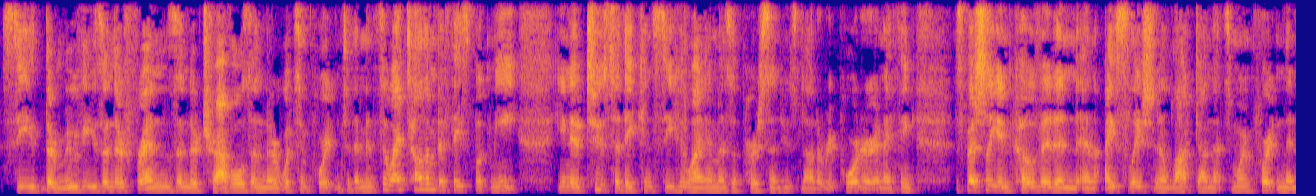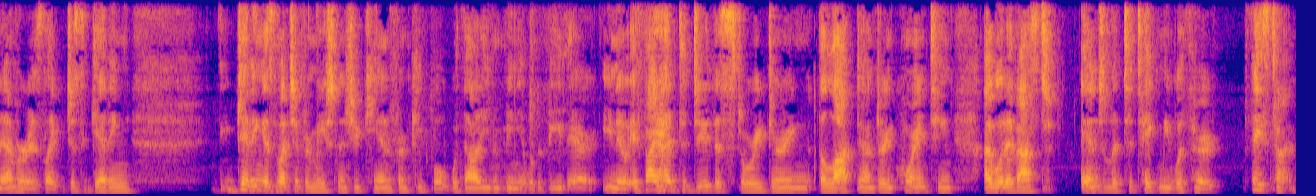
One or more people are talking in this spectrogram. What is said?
see their movies and their friends and their travels and their what's important to them. And so I tell them to Facebook me, you know, too, so they can see who I am as a person who's not a reporter. And I think especially in COVID and, and isolation and lockdown, that's more important than ever is like just getting getting as much information as you can from people without even being able to be there. You know, if I had to do this story during the lockdown, during quarantine, I would have asked Angela to take me with her FaceTime.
